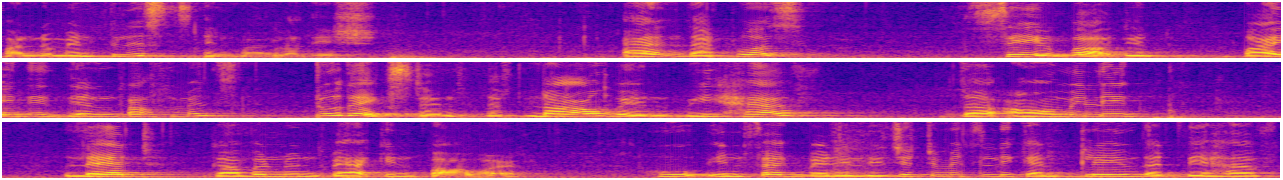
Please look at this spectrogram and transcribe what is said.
fundamentalists in Bangladesh. And that was safeguarded by the then governments to the extent that now when we have the Awami League led government back in power, who in fact very legitimately can claim that they have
